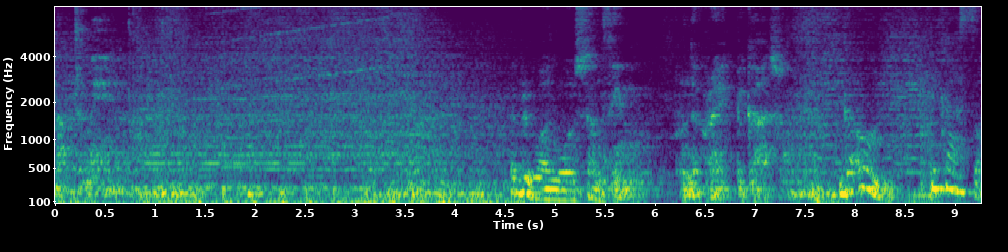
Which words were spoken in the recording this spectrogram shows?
Not to me. Everyone wants something from the great Picasso. Go on, Picasso.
